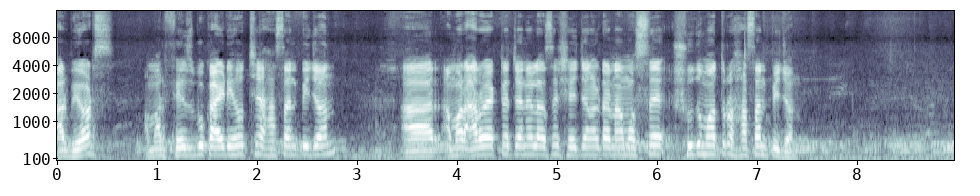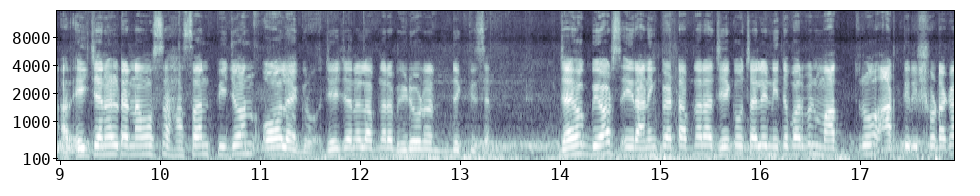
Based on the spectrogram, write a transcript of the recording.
আর ভিওয়ার্স আমার ফেসবুক আইডি হচ্ছে হাসান পিজন আর আমার আরও একটা চ্যানেল আছে, সেই চ্যানেলটার নাম হচ্ছে শুধুমাত্র হাসান পিজন আর এই চ্যানেলটার নাম হচ্ছে হাসান পিজন অল অ্যাগ্রো যেই চ্যানেলে আপনারা ভিডিওটা দেখতেছেন। যাই হোক বিয়ার্স এই রানিং প্যাডটা আপনারা যে কেউ চাইলে নিতে পারবেন মাত্র আটত্রিশশো টাকা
